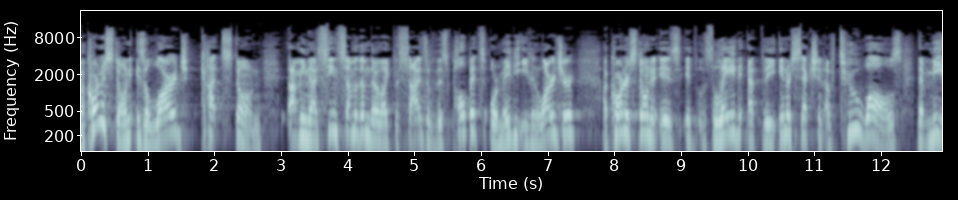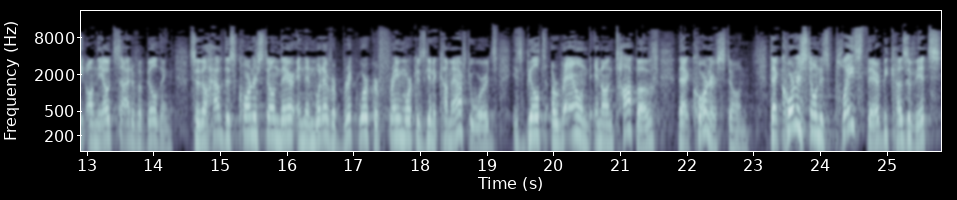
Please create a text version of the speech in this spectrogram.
A cornerstone is a large cut stone. I mean, I've seen some of them. They're like the size of this pulpit or maybe even larger. A cornerstone is, it's laid at the intersection of two walls that meet on the outside of a building. So they'll have this cornerstone there and then whatever brickwork or framework is going to come afterwards is built around and on top of that cornerstone. That cornerstone is placed there because of its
